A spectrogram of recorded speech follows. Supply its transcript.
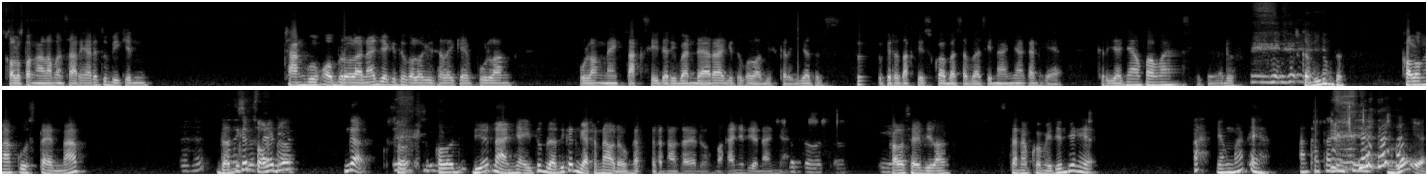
Kalau pengalaman sehari-hari tuh bikin canggung obrolan aja gitu kalau misalnya kayak pulang pulang naik taksi dari bandara gitu kalau habis kerja terus supir taksi suka basa-basi nanya kan kayak kerjanya apa mas gitu aduh suka bingung tuh kalau ngaku stand up Uh-huh. berarti kan soalnya dia Enggak, so, kalau dia nanya itu berarti kan nggak kenal dong, nggak kenal saya dong, makanya dia nanya. Betul, betul. Iya. Kalau saya bilang stand up comedian dia kayak, ah yang mana ya? Angkatannya si gue ya?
